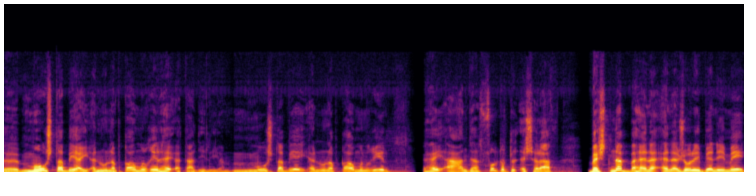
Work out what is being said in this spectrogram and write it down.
موش طبيعي أنه نبقاو من غير هيئة تعديلية. موش طبيعي أنه نبقاو من غير هيئة عندها سلطة الإشراف باش تنبه. أنا أنا j'aurais bien aimé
